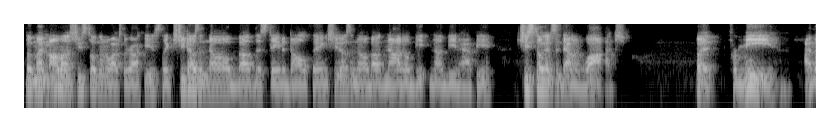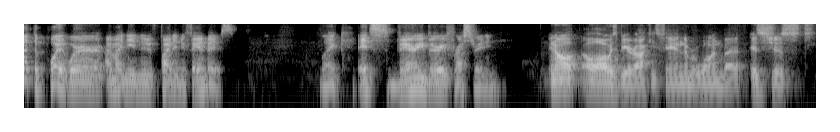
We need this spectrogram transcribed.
But my mm-hmm. mama, she's still going to watch the Rockies. Like she doesn't know about this David Dahl thing. She doesn't know about Nado be, not being happy. She's still going to sit down and watch. But for me, I'm at the point where I might need to find a new fan base. Like it's very, very frustrating. I mean, I'll I'll always be a Rockies fan, number one, but it's just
